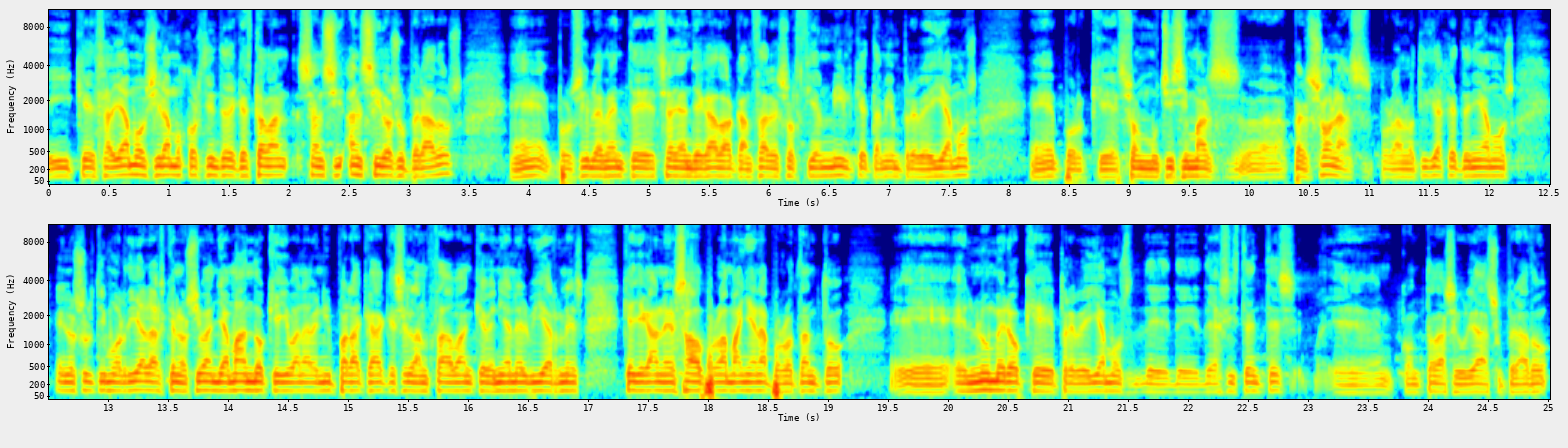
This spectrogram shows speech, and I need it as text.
y que sabíamos y éramos conscientes de que estaban, han, sido superados. ¿eh? Posiblemente se hayan llegado a alcanzar esos 100.000 que también preveíamos. Eh, porque son muchísimas eh, personas, por las noticias que teníamos en los últimos días, las que nos iban llamando, que iban a venir para acá, que se lanzaban, que venían el viernes, que llegaban el sábado por la mañana, por lo tanto, eh, el número que preveíamos de, asistentes con toda seguridad ha superado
